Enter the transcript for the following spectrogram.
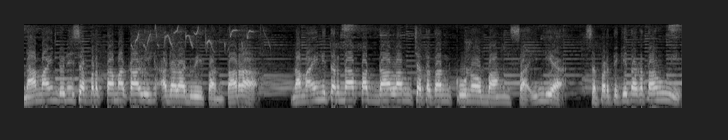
Nama Indonesia pertama kali adalah Dwi Pantara. Nama ini terdapat dalam catatan kuno bangsa India. Seperti kita ketahui,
